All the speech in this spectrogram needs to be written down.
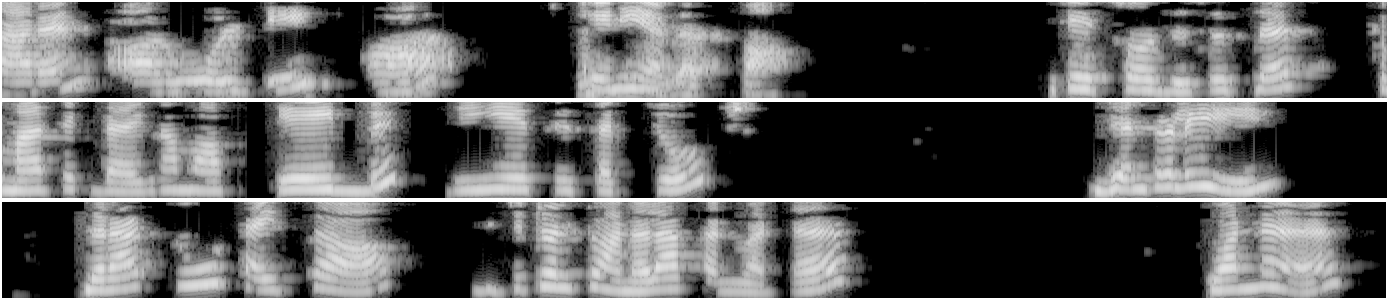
current or voltage or any other form. Okay, so this is the schematic diagram of 8-bit DAC circuit. Generally, there are two types of digital to analog converter. One is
